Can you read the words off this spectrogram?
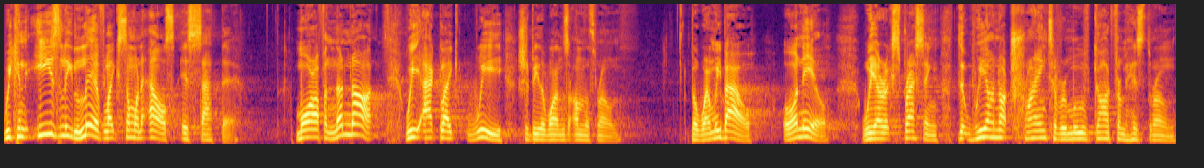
we can easily live like someone else is sat there. More often than not, we act like we should be the ones on the throne. But when we bow or kneel, we are expressing that we are not trying to remove God from his throne.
